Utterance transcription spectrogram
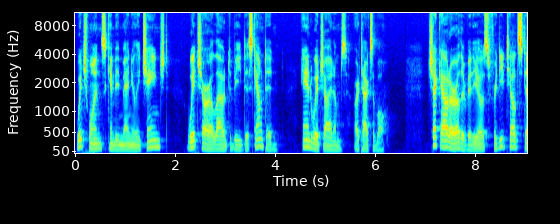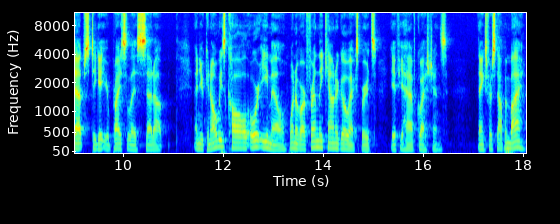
which ones can be manually changed, which are allowed to be discounted, and which items are taxable. Check out our other videos for detailed steps to get your price list set up. And you can always call or email one of our friendly CounterGo experts if you have questions. Thanks for stopping by.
